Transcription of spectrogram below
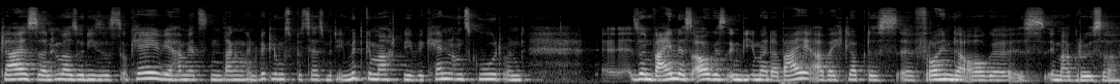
klar ist dann immer so dieses, okay, wir haben jetzt einen langen Entwicklungsprozess mit ihnen mitgemacht, wir, wir kennen uns gut und äh, so ein weinendes Auge ist irgendwie immer dabei, aber ich glaube, das äh, freuende Auge ist immer größer,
